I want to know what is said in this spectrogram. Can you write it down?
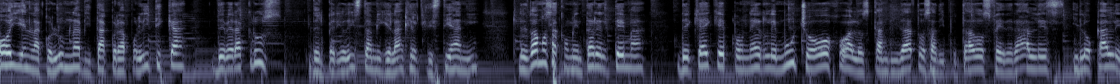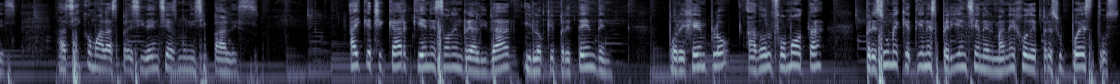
Hoy en la columna Bitácora Política de Veracruz del periodista Miguel Ángel Cristiani, les vamos a comentar el tema de que hay que ponerle mucho ojo a los candidatos a diputados federales y locales, así como a las presidencias municipales. Hay que checar quiénes son en realidad y lo que pretenden. Por ejemplo, Adolfo Mota presume que tiene experiencia en el manejo de presupuestos,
